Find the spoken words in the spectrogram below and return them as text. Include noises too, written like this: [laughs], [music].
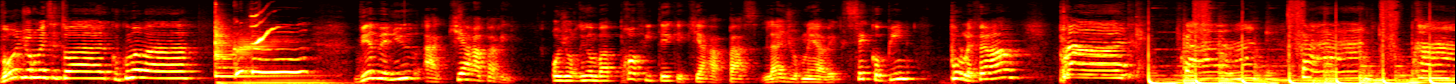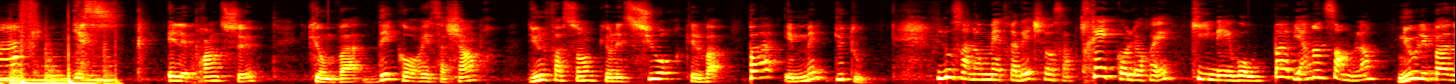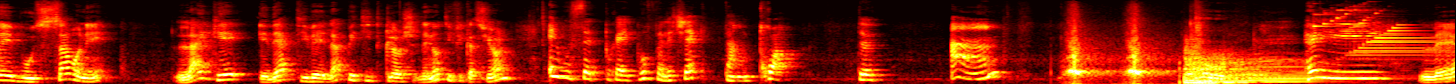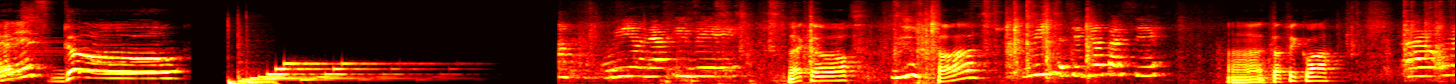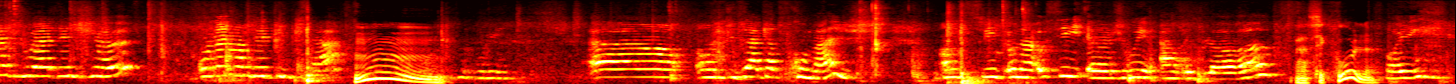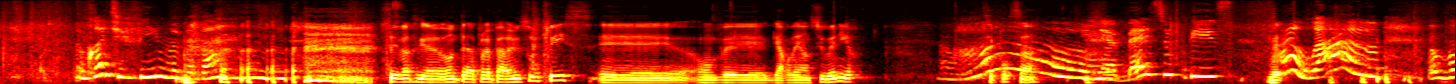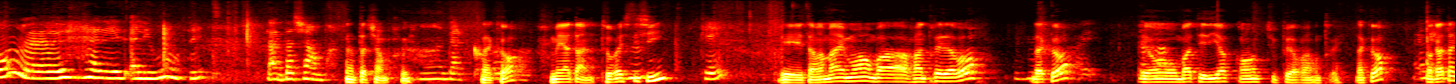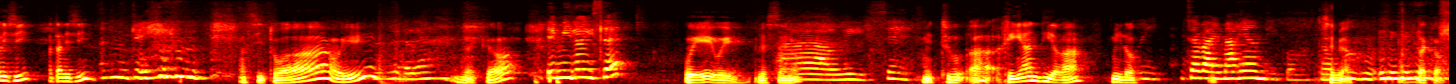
Bonjour mes étoiles, coucou maman Coucou Bienvenue à Chiara Paris. Aujourd'hui on va profiter que Chiara passe la journée avec ses copines pour les faire un prank Prank, prank, prank. Yes Et les pranks c'est qu'on va décorer sa chambre d'une façon qu'on est sûr qu'elle va pas aimer du tout. Nous allons mettre des choses très colorées qui ne vont pas bien ensemble. hein. N'oubliez pas de vous abonner, liker et d'activer la petite cloche de notification. Et vous êtes prêts pour faire le check dans 3, 2, 1. Hey Let's go Oui, on est arrivé. D'accord. Ça va? Oui, ça s'est bien passé. ah, T'as fait quoi? Alors, on a joué à des jeux. On a mangé pizza. Hmm. Oui. Euh, on a pizza à quatre fromages. Ensuite, on a aussi euh, joué à Roblox. Ah, c'est cool. Oui. Pourquoi tu filmes, papa [laughs] C'est parce qu'on t'a préparé une surprise et on veut garder un souvenir. C'est pour ça. Une belle surprise Mais Ah, waouh Bon, euh, elle, est, elle est où en fait? Dans ta chambre. dans ta chambre, oui. Ah, D'accord. D'accord Mais attends, tu restes ici Ok. et ta maman et moi, on va rentrer d'abord. D'accord Et on va te dire quand tu peux rentrer. D'accord Donc attends ici, attends ici. Ok. [laughs] Assis-toi, oui. Voilà. D'accord. Et Milo, il sait? Oui, oui, le sais. non Ah oui, sait. Mais tu as rien dire, hein, Milo? Oui. Ça va, il m'a rien dit pour l'instant. C'est bien. [laughs] D'accord.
